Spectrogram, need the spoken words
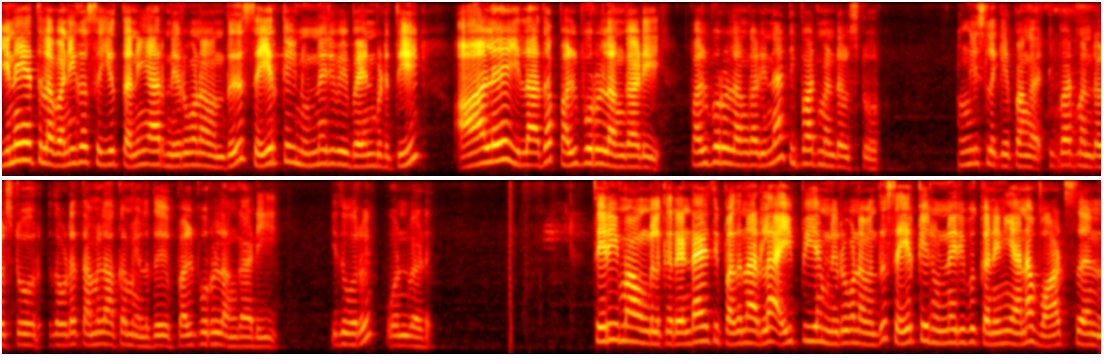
இணையத்தில் வணிகம் செய்யும் தனியார் நிறுவனம் வந்து செயற்கை நுண்ணறிவை பயன்படுத்தி ஆளே இல்லாத பல்பொருள் அங்காடி. பல்பொருள் அங்காடினா டிபார்ட்மெண்டல் ஸ்டோர் இங்கிலீஷில் கேட்பாங்க டிபார்ட்மெண்டல் ஸ்டோர் இதோட தமிழாக்கம் எழுது பல்பொருள் அங்காடி. இது ஒரு ஒன் வேர்டு தெரியுமா உங்களுக்கு? ரெண்டாயிரத்தி பதினாறில் ஐபிஎம் நிறுவனம் வந்து செயற்கை நுண்ணறிவு கணினியான வாட்சன்.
